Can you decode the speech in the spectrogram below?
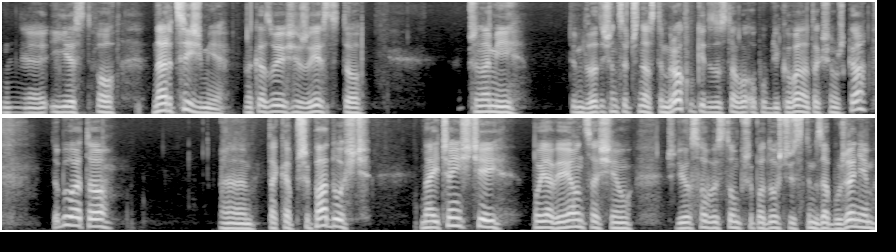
e, i jest o narcyzmie. Okazuje się, że jest to przynajmniej w tym 2013 roku, kiedy została opublikowana ta książka, to była to e, taka przypadłość najczęściej pojawiająca się, czyli osoby z tą przypadłością, z tym zaburzeniem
